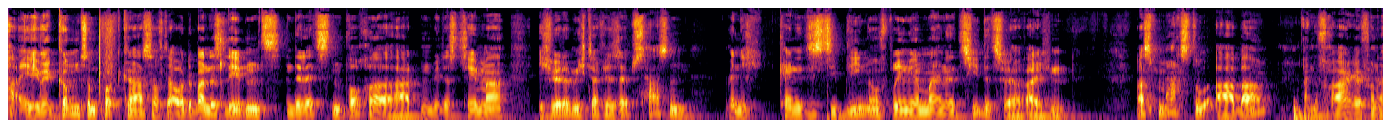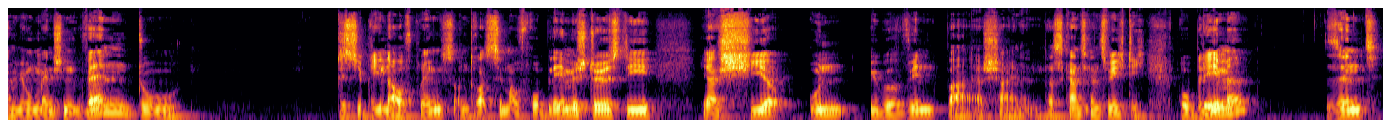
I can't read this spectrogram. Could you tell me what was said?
Hi, willkommen zum Podcast auf der Autobahn des Lebens. In der letzten Woche hatten wir das Thema, ich würde mich dafür selbst hassen, wenn ich keine Disziplin aufbringe, meine Ziele zu erreichen. Was machst du aber, eine Frage von einem jungen Menschen, wenn du Disziplin aufbringst und trotzdem auf Probleme stößt, die ja schier unüberwindbar erscheinen. Das ist ganz, ganz wichtig. Probleme sind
